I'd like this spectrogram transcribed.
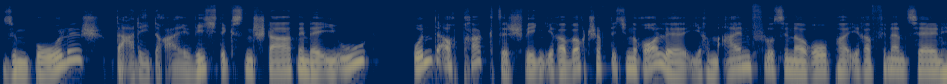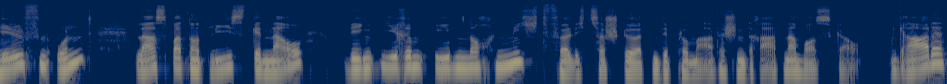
Symbolisch, da die drei wichtigsten Staaten in der EU, und auch praktisch wegen ihrer wirtschaftlichen Rolle, ihrem Einfluss in Europa, ihrer finanziellen Hilfen und, last but not least, genau wegen ihrem eben noch nicht völlig zerstörten diplomatischen Draht nach Moskau. Gerade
